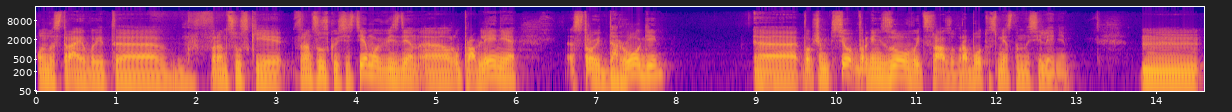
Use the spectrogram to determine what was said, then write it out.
Он выстраивает э, французские, французскую систему везде, э, управление, строит дороги. Э, в общем, все организовывает сразу в работу с местным населением. М,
